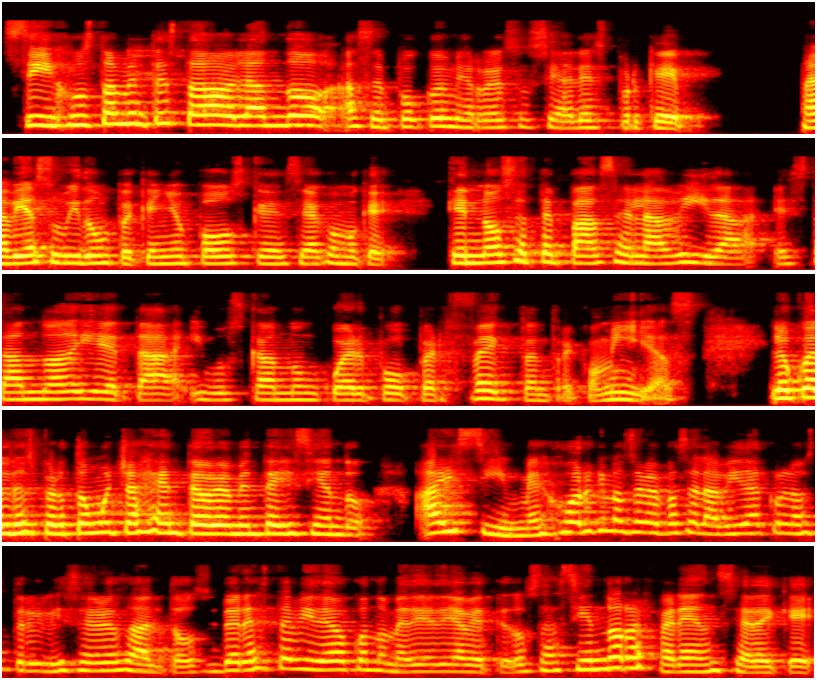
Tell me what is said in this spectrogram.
Sí, justamente estaba hablando hace poco en mis redes sociales porque había subido un pequeño post que decía como que que no se te pase la vida estando a dieta y buscando un cuerpo perfecto, entre comillas, lo cual despertó mucha gente obviamente diciendo, ay sí, mejor que no se me pase la vida con los triglicéridos altos, ver este video cuando me dio diabetes, o sea, haciendo referencia de que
